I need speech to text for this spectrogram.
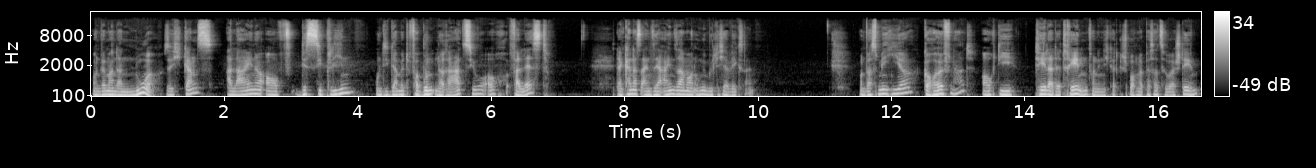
Und wenn man dann nur sich ganz alleine auf Disziplin und die damit verbundene Ratio auch verlässt, dann kann das ein sehr einsamer und ungemütlicher Weg sein. Und was mir hier geholfen hat, auch die Täler der Tränen, von denen ich gerade gesprochen habe, besser zu überstehen,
